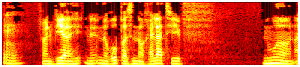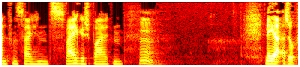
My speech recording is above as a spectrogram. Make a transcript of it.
Mhm. Ich meine, wir in, Europa sind noch relativ nur, in Anführungszeichen, zweigespalten. Naja, also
